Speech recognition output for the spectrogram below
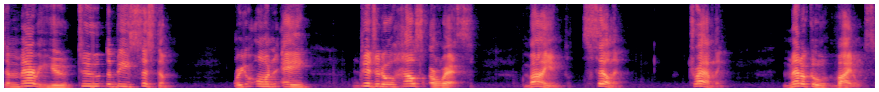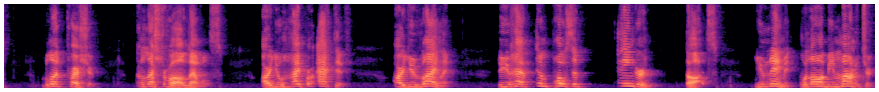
to marry you to the beast system, where you're on a digital house arrest, buying, selling, traveling, medical vitals, blood pressure, cholesterol levels. Are you hyperactive? Are you violent? Do you have impulsive anger thoughts? You name it, will all be monitored.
